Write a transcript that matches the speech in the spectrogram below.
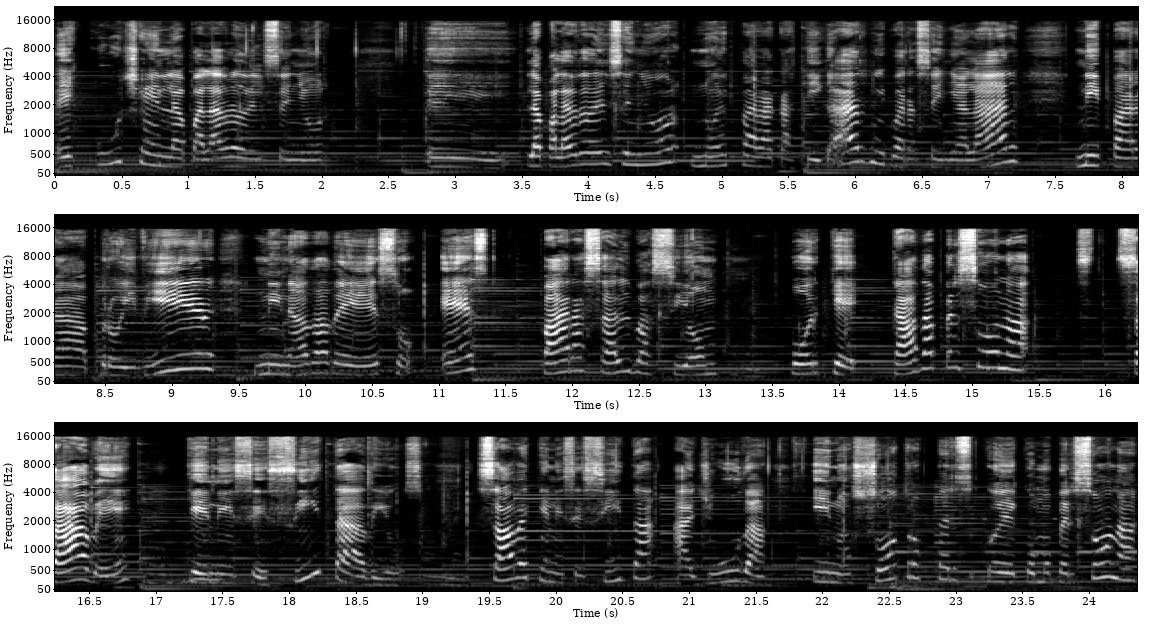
escuchen la palabra del Señor. Eh, la palabra del Señor no es para castigar, ni para señalar, ni para prohibir, ni nada de eso. Es para salvación, porque cada persona sabe que necesita a Dios, sabe que necesita ayuda y nosotros eh, como personas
